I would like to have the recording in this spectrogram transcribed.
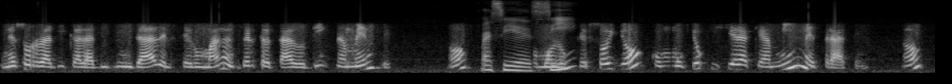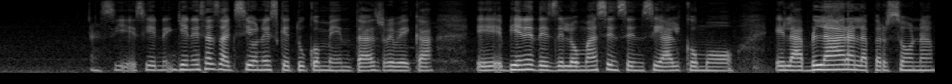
En eso radica la dignidad del ser humano, en ser tratado dignamente, ¿no? Así es. Como lo que soy yo, como yo quisiera que a mí me traten, ¿no? Así es, y en, esas acciones que tú comentas, Rebeca, eh, viene desde lo más esencial como el hablar a la persona,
